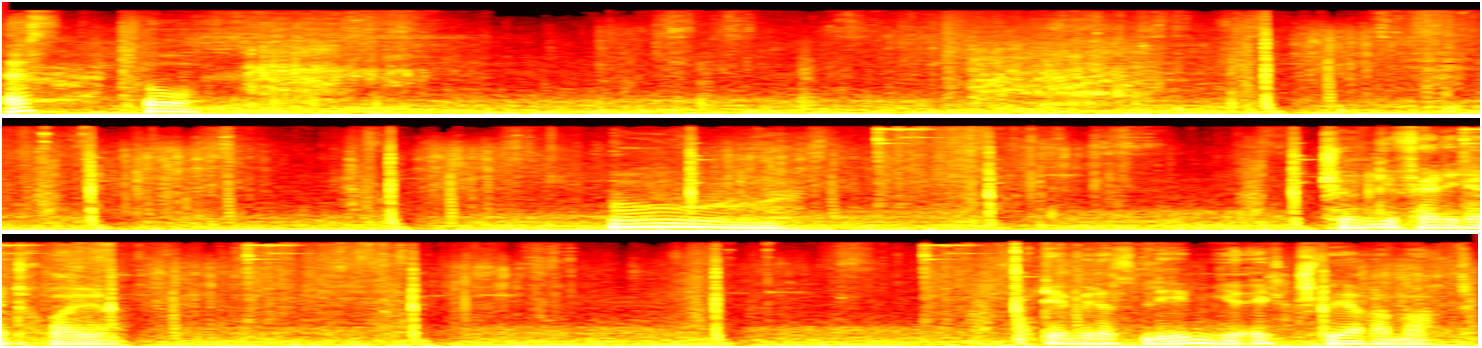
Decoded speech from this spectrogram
Was? Oh. gefährlicher Troll. der mir das Leben hier echt schwerer macht.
